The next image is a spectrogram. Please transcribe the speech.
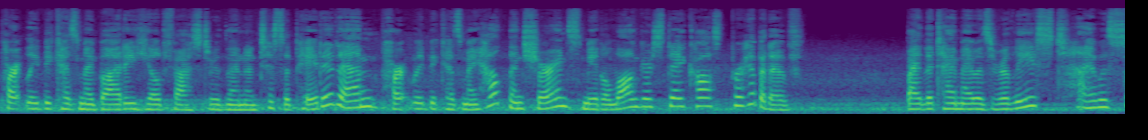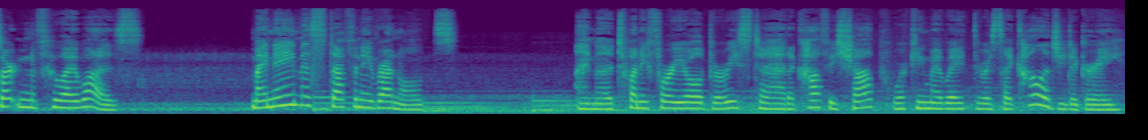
partly because my body healed faster than anticipated, and partly because my health insurance made a longer stay cost prohibitive. By the time I was released, I was certain of who I was. My name is Stephanie Reynolds. I'm a 24 year old barista at a coffee shop working my way through a psychology degree.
